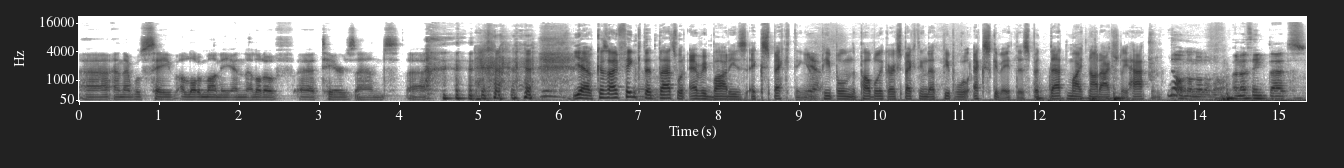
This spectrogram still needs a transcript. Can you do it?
uh, and that will save a lot of money and a lot of uh, tears and. Uh, Yeah, because I think that that's what everybody's expecting. You know, Yeah. People in the public are expecting that people will excavate this, but that might not actually happen. no, no, no, no, no, and I think that's.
